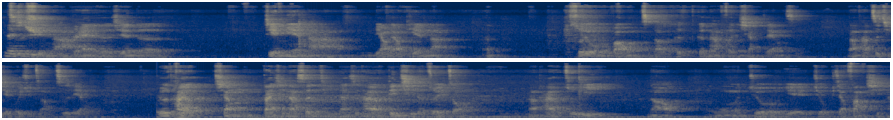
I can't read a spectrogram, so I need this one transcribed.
热咨询啊，对。哎，热线的见面啊，聊聊天啊，嗯所以我们把我们知道的跟跟他分享这样子，然后他自己也会去找资料，就是他有像担心他身体，但是他有定期的追踪，那他有注意，然后我们就也就比较放心了。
